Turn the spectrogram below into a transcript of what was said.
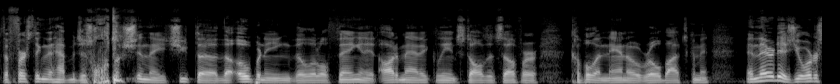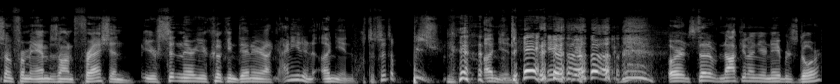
the first thing that happens is, whoosh, and they shoot the the opening, the little thing, and it automatically installs itself. Or a couple of nano robots come in, and there it is. You order some from Amazon Fresh, and you're sitting there, you're cooking dinner, you're like, I need an onion, onion, or instead of knocking on your neighbor's door.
